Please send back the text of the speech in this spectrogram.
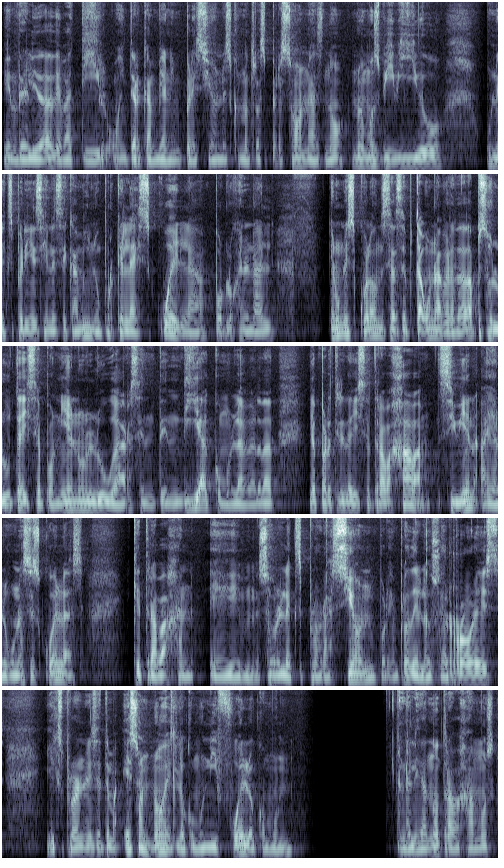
en realidad a debatir o intercambiar impresiones con otras personas. No, no hemos vivido una experiencia en ese camino, porque la escuela, por lo general, era una escuela donde se aceptaba una verdad absoluta y se ponía en un lugar, se entendía como la verdad y a partir de ahí se trabajaba. Si bien hay algunas escuelas que trabajan em, sobre la exploración, por ejemplo, de los errores y exploran ese tema, eso no es lo común ni fue lo común. En realidad no trabajamos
